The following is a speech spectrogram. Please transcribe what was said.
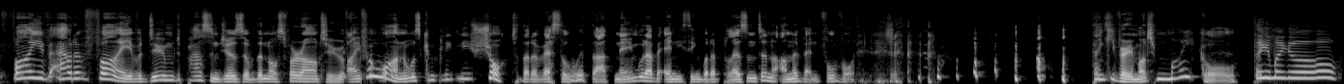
five out of five doomed passengers of the Nosferatu. I, for one, was completely shocked that a vessel with that name would have anything but a pleasant and uneventful voyage. Thank you very much, Michael. Thank you, Michael.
